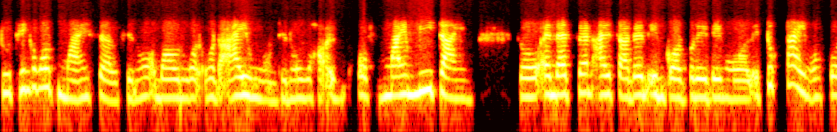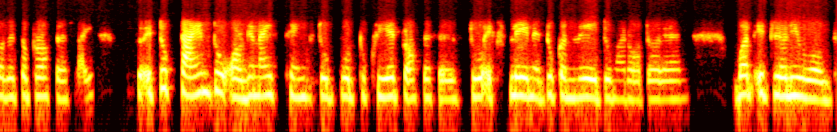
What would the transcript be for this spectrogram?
to think about myself you know about what what i want you know how, of my me time. So and that's when i started incorporating all it took time of course it's a process right so it took time to organize things to put to create processes to explain it to convey it to my daughter and but it really worked.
